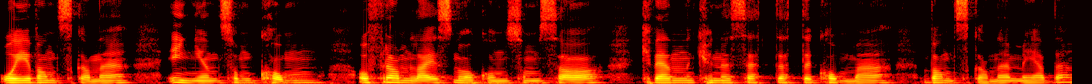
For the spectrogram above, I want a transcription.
og i vanskene, ingen som kom, og fremdeles noen som sa, hvem kunne sett dette komme, vanskene med det.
